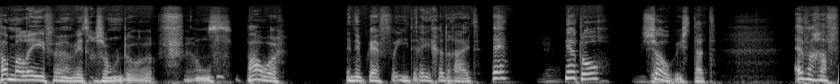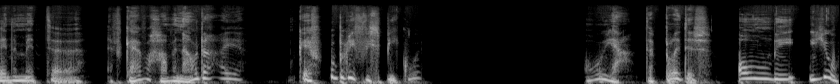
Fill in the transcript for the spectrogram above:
Van mijn leven werd gezongen door Frans Bauer. En heb ik even voor iedereen gedraaid. Hè? Ja. toch? Zo is dat. En we gaan verder met... eh, even kijken, wat gaan we nou draaien? Moet ik even op een briefje spieken hoor. Oh ja, de Plitters. Only You.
